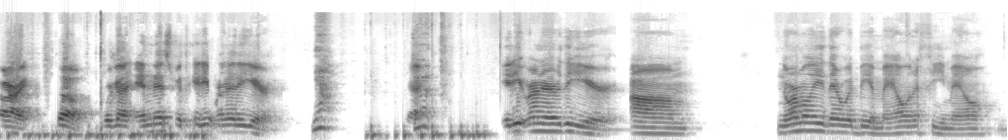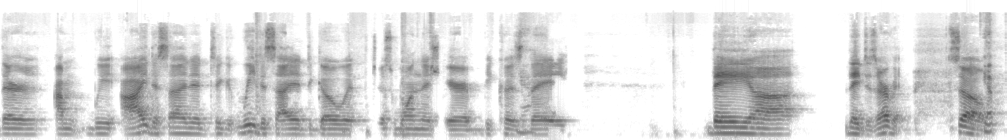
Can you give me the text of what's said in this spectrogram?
All right, so we're gonna end this with idiot runner of the year. Yeah. Okay. Idiot runner of the year. Um, normally there would be a male and a female. There, um, we I decided to we decided to go with just one this year because yeah. they they uh they deserve it. So yep.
